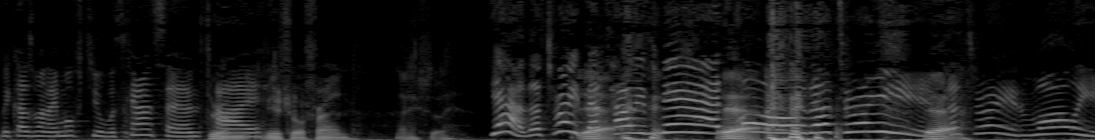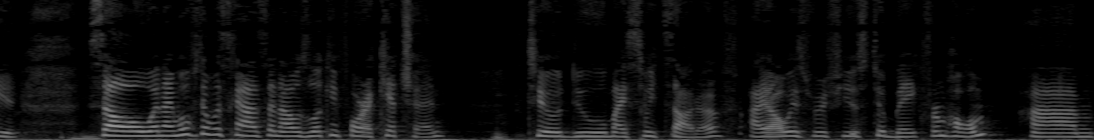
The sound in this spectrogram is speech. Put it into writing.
because when I moved to Wisconsin, Hmm. Through I a mutual friend, actually. Yeah, that's right. That's how we met. Yeah. Oh, that's right. Yeah. That's right, Molly. So when I moved to Wisconsin, I was looking for a kitchen to do my sweets out of. I always refused to bake from home. Um,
